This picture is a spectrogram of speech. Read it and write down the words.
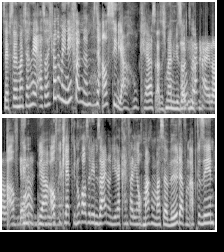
selbst wenn man sagt, nee, also ich würde mich nicht von ähm, ausziehen. Ja, who cares? Also ich meine, wir sollten ja auf, Ja. ja. aufgeklärt genug außerdem sein und jeder kann vor allem auch machen, was er will, davon abgesehen.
